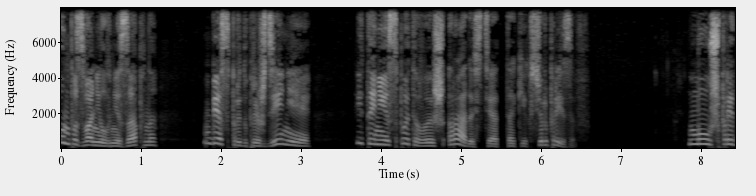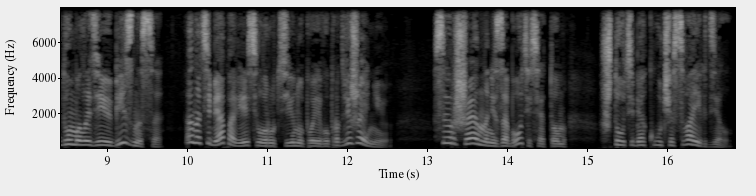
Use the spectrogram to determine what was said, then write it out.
Он позвонил внезапно, без предупреждения, и ты не испытываешь радости от таких сюрпризов. Муж придумал идею бизнеса, а на тебя повесил рутину по его продвижению, совершенно не заботясь о том, что у тебя куча своих дел.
